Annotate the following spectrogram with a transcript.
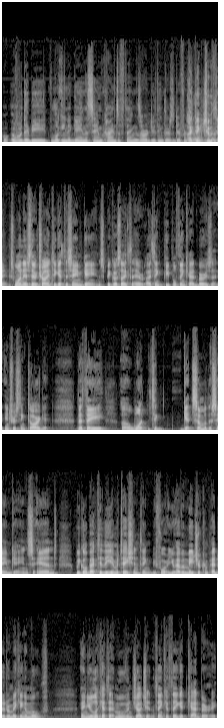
would they be looking to gain the same kinds of things, or do you think there's a difference? I think two there? things. One is they're trying to get the same gains because I th- I think people think Cadbury is an interesting target, that they uh, want to get some of the same gains. And we go back to the imitation thing before. You have a major competitor making a move and you look at that move and judge it and think if they get Cadbury,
